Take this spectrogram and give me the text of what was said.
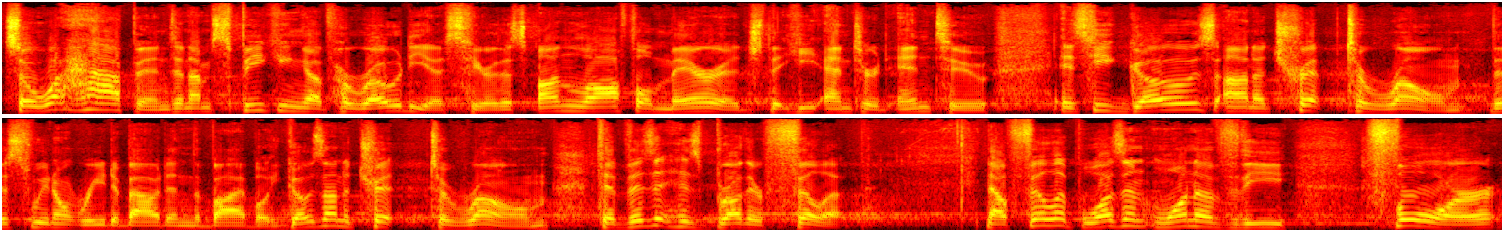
So, what happened, and I'm speaking of Herodias here, this unlawful marriage that he entered into, is he goes on a trip to Rome. This we don't read about in the Bible. He goes on a trip to Rome to visit his brother Philip. Now, Philip wasn't one of the four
